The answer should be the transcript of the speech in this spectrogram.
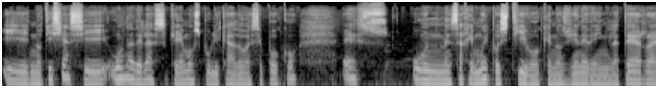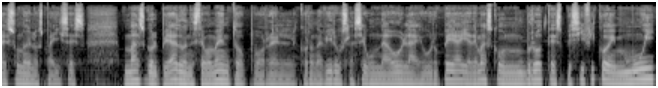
y noticias y una de las que hemos publicado hace poco es un mensaje muy positivo que nos viene de Inglaterra. Es uno de los países más golpeado en este momento por el coronavirus, la segunda ola europea y además con un brote específico y muy,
